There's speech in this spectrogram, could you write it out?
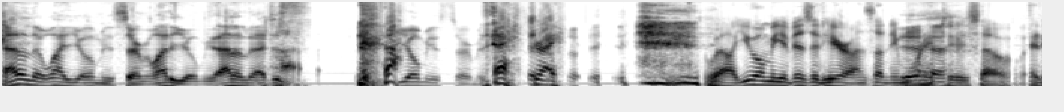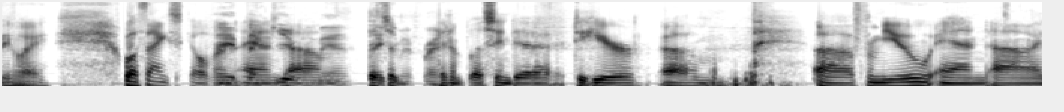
I don't know why you owe me a sermon. Why do you owe me? I don't know. I just you owe me a sermon. That's right. well, you owe me a visit here on Sunday morning Yeah. too. So anyway, well, thanks, Kelvin. Hey, thank and you, um, man. it's Thank you, a- my friend. been a blessing to to hear um, uh, from you, and uh, I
